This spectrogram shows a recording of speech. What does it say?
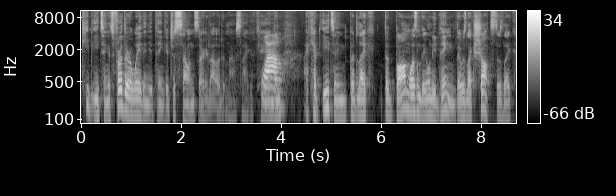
keep eating. It's further away than you think. It just sounds very loud and I was like okay. Wow. I kept eating, but like the bomb wasn't the only thing. There was like shots. There's like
